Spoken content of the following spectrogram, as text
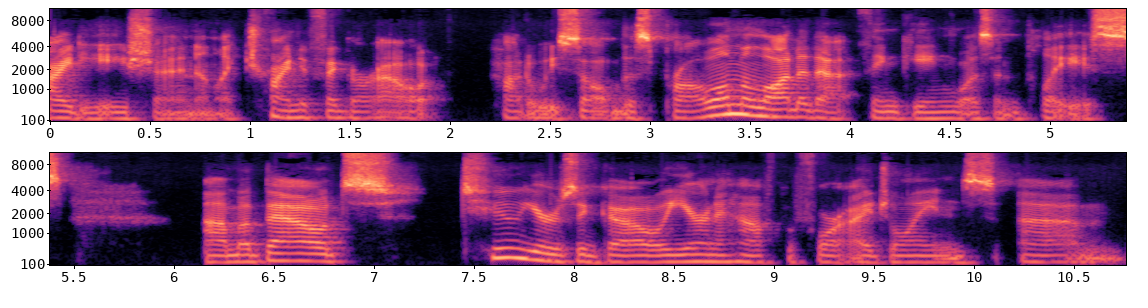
ideation and like trying to figure out how do we solve this problem? A lot of that thinking was in place. Um, about two years ago, a year and a half before I joined, um,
